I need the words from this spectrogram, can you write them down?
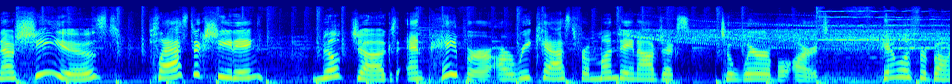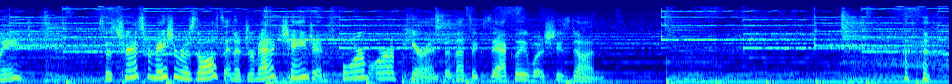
Now, she used plastic sheeting, milk jugs, and paper are recast from mundane objects to wearable art. Pamela Fraboni says transformation results in a dramatic change in form or appearance, and that's exactly what she's done.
